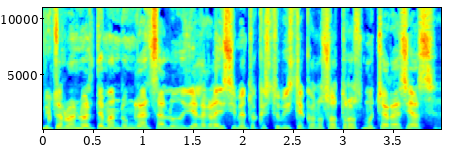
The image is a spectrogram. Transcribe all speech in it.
Víctor Manuel, te mando un gran saludo y el agradecimiento que estuviste con nosotros. Muchas gracias.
